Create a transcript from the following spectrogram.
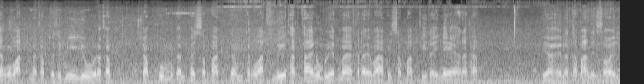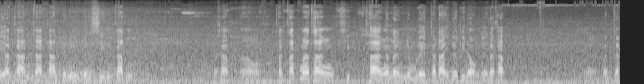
จังหวัดนะครับก็จะมีอยู่นะครับ จับกลุ่มกันไปสมัครจำจังหวัด หรือทักทายนุ่มเลียดมากก็ได้ว่าไปสมัครที่ใดแน่นะครับ เพื่อให้รัฐบาลได้ซอยเหลียการจากการเป็นหนี้เป็นสินกันนะครับเอาทักๆมาทางคลิปทางอันนั้นนุ่มเลียดก็ได้เด้อพี่น้องเด้อนะครับบรรยา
